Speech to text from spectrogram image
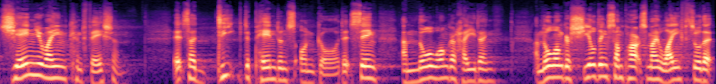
genuine confession. It's a deep dependence on God. It's saying, I'm no longer hiding. I'm no longer shielding some parts of my life so that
